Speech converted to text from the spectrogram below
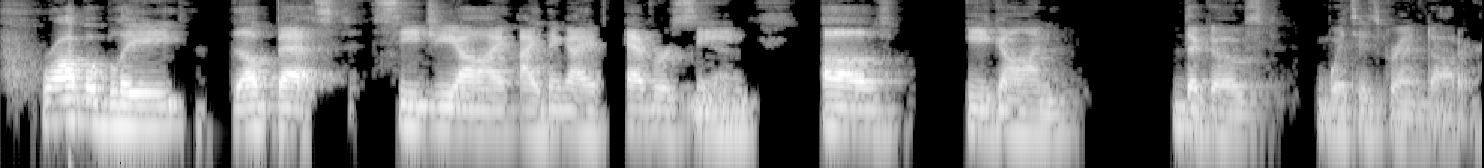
probably the best CGI I think I have ever seen of Egon the ghost with his granddaughter,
